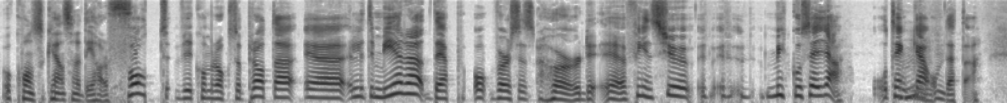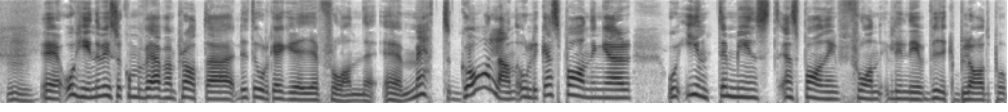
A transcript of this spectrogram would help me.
Och konsekvenserna det har fått. Vi kommer också prata eh, lite mera Depp versus Heard. Eh, finns ju eh, mycket att säga och tänka mm. om detta. Mm. Eh, och hinner vi så kommer vi även prata lite olika grejer från eh, Met-galan, olika spaningar och inte minst en spaning från Linné Wikblad på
